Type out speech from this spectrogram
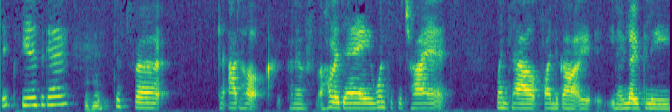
six years ago, hmm just for an ad hoc kind of a holiday. Wanted to try it. Went out, find a guy, you know, locally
